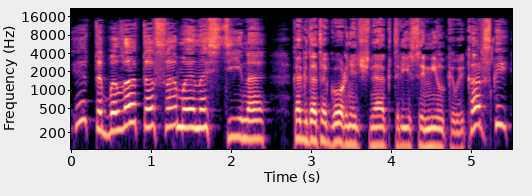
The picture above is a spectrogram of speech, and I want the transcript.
Это была та самая Настина, когда-то горничная актриса Милковой-Карской,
